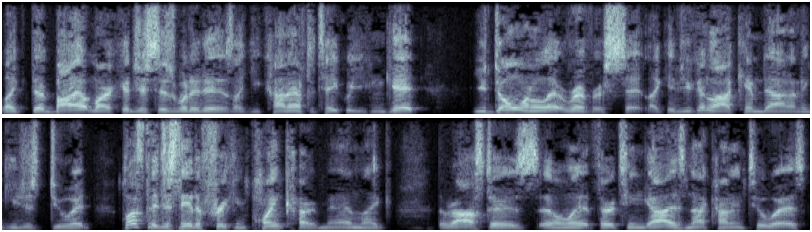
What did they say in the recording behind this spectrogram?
Like the buyout market just is what it is. Like you kind of have to take what you can get. You don't want to let Rivers sit. Like if you can lock him down, I think you just do it. Plus, they just need a freaking point guard, man. Like the roster is only at 13 guys, not counting two ways.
